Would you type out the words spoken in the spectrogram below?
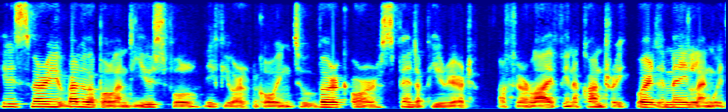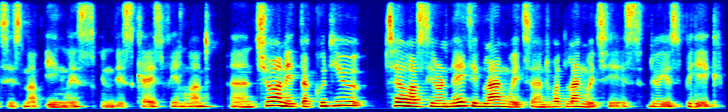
It is very valuable and useful if you are going to work or spend a period of your life in a country where the main language is not English, in this case, Finland. And Joanita, could you tell us your native language and what languages do you speak?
